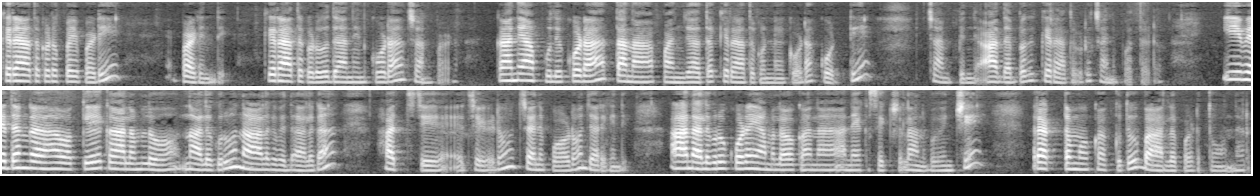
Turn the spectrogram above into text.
కిరాతకుడిపై పడి పడింది. కిరాతకుడు దానిని కూడా చంపాడు. కానీ ఆ పులి కూడా తన పంజాతో కిరాతకుడిని కూడా కొట్టి చంపింది. ఆ దెబ్బకి కిరాతకుడు చనిపోతాడు. ఈ విధంగా ఒకే కాలంలో నలుగురు నాలుగు విధాలుగా హత్య చే- చేయడం చనిపోవడం జరిగింది. ఆ నలుగురు కూడా యమలోకాన అనేక శిక్షలు అనుభవించి రక్తము కక్కుతూ బాధలు పడుతూ ఉన్నారు.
